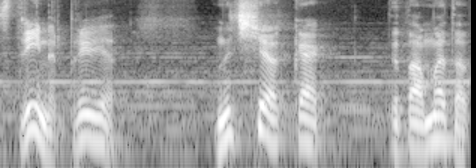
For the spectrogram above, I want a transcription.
стример, привет, ну чё, как, ты там этот,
